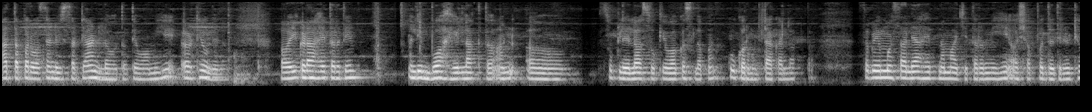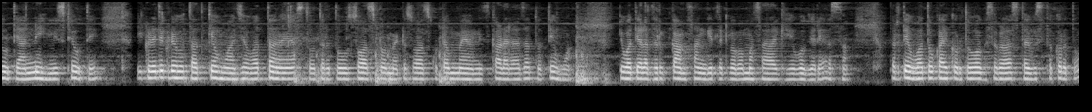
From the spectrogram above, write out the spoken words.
आत्ता परवा सँडविचसाठी आणलं होतं. तेव्हा मी हे ठेवलेलं. इकडं आहे तर ते लिंबू आहे लागतं आणि सुकलेलं असो किंवा कसलं पण कुकरमध्ये टाकायला लागतं. सगळे मसाले आहेत ना माझे तर मी हे अशा पद्धतीने ठेवते आणि नेहमीच ठेवते. इकडे तिकडे होतात केव्हा जेव्हा तणय असतो तर तो सॉस टोमॅटो सॉस कुठं मेयोनीज काढायला जातो तेव्हा. किंवा त्याला जर काम सांगितलं की बाबा मसाला घे वगैरे असं तर तेव्हा तो काय करतो सगळं अस्ताव्यस्त करतो.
